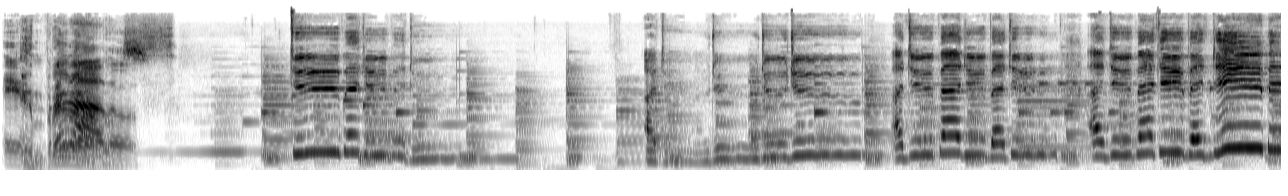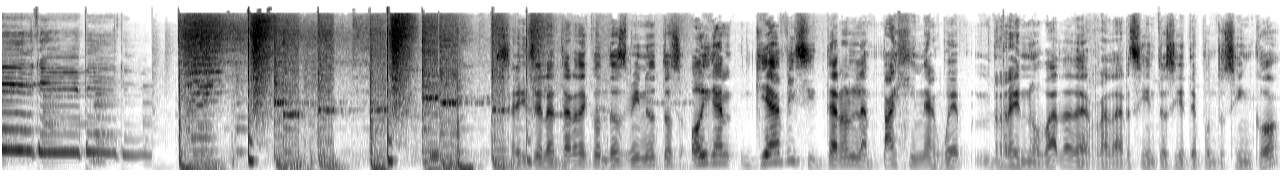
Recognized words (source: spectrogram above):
Enredados. A-doo-doo-doo-doo. A-doo-ba-doo-ba-doo. A-doo-ba-doo-ba-doo-ba-doo-ba-doo. 6 de la tarde con dos minutos. Oigan, ¿ya visitaron la página web renovada de Radar 107.5?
